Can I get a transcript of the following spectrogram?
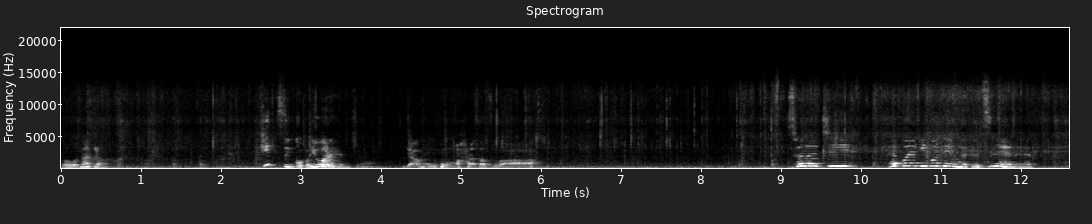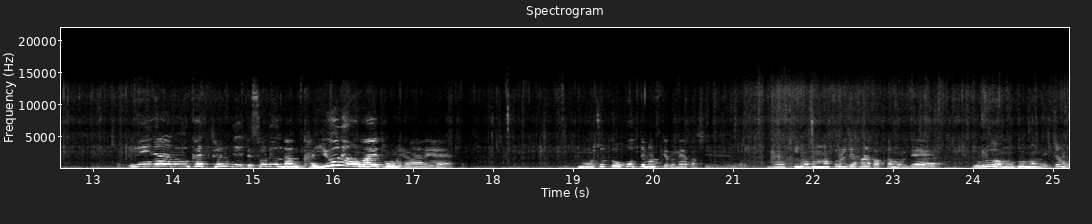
そうなんていうの？きっついこと言われへんしないやもうほんま腹立つわ。そのうちたこ焼き御殿が立つねやね。ええなもう買っとんでってそれを何回言うねんお前と思いながらねもうちょっと怒ってますけどね私。もう昨日ほんまそれで腹立ったもんで夜はもうほんまめっちゃなん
